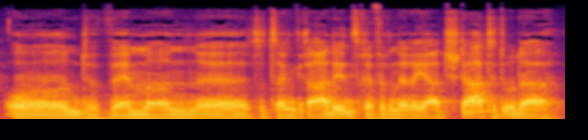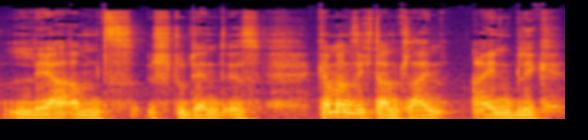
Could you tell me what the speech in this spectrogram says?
Und wenn man äh, sozusagen gerade ins Referendariat startet oder Lehramtsstudent ist, kann man sich dann einen kleinen Einblick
